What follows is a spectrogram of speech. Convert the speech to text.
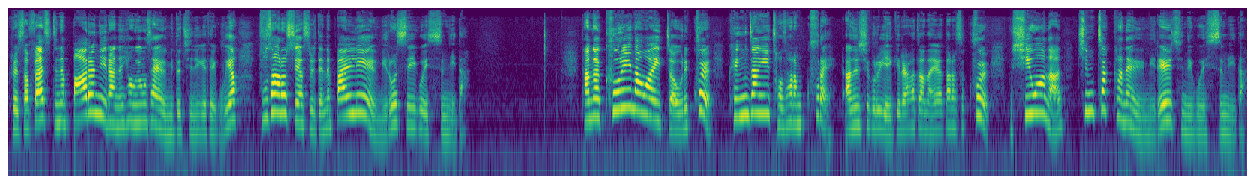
그래서 fast는 빠른이라는 형용사의 의미도 지니게 되고요. 부사로 쓰였을 때는 빨리의 의미로 쓰이고 있습니다. 다음에 쿨이 나와 있죠. 우리 쿨. 굉장히 저 사람 쿨해. 라는 식으로 얘기를 하잖아요. 따라서 쿨. 뭐 시원한, 침착한의 의미를 지니고 있습니다.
